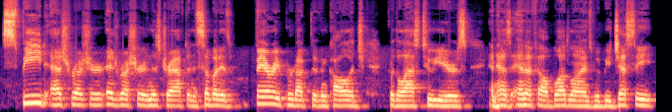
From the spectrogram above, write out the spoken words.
speed edge rusher, edge rusher in this draft, and somebody that's very productive in college for the last two years and has NFL bloodlines would be Jesse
